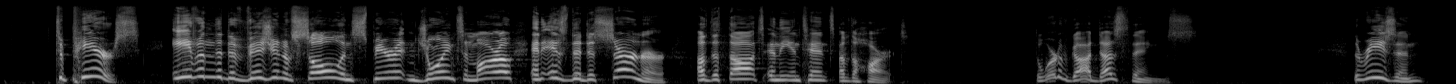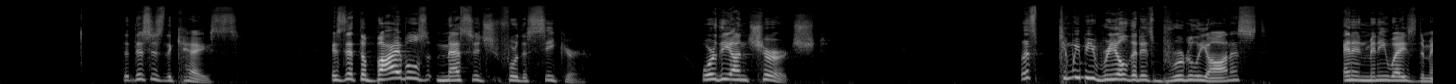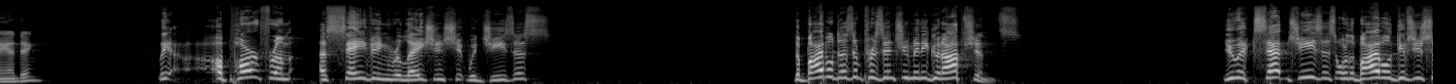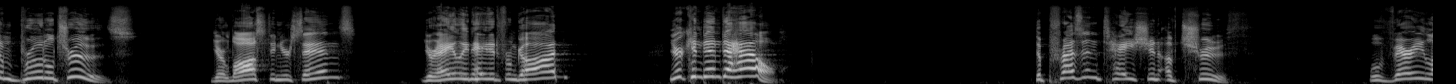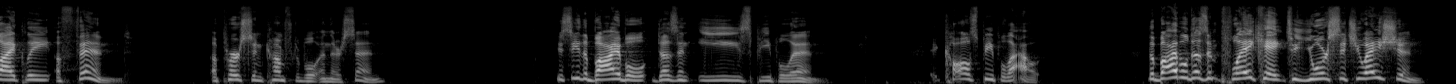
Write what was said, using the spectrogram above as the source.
to pierce even the division of soul and spirit and joints and marrow, and is the discerner of the thoughts and the intents of the heart. The Word of God does things. The reason that this is the case is that the Bible's message for the seeker or the unchurched can we be real that it's brutally honest and in many ways demanding apart from a saving relationship with Jesus, the Bible doesn't present you many good options. You accept Jesus, or the Bible gives you some brutal truths. You're lost in your sins, you're alienated from God, you're condemned to hell. The presentation of truth will very likely offend a person comfortable in their sin. You see, the Bible doesn't ease people in, it calls people out. The Bible doesn't placate to your situation,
